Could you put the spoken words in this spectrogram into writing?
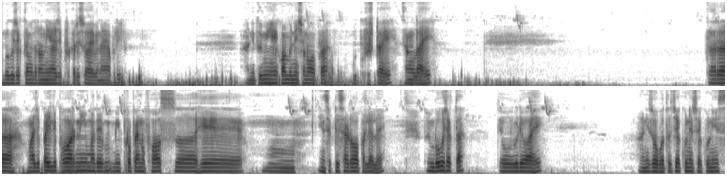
बघू शकता मित्रांनो ही अशा प्रकारे सोयाबीन आहे आपली. आणि तुम्ही हे कॉम्बिनेशन वापरा. उत्कृष्ट आहे चांगलं आहे. तर माझी पहिली फवारणीमध्ये मी प्रोपॅनोफॉस हे इन्सेक्टिसाईड वापरलेलं आहे. तुम्ही बघू शकता तो व्हिडिओ आहे. आणि सोबतच एकोणीस एकोणीस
